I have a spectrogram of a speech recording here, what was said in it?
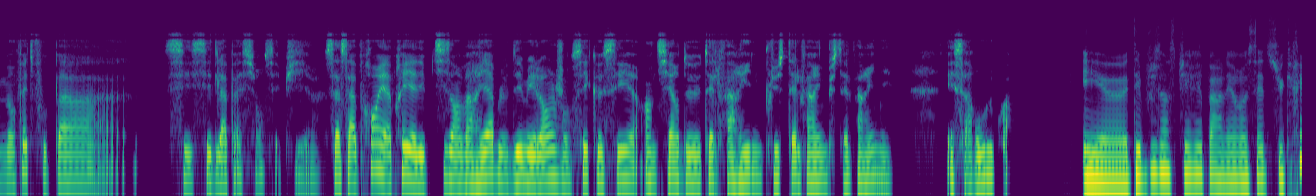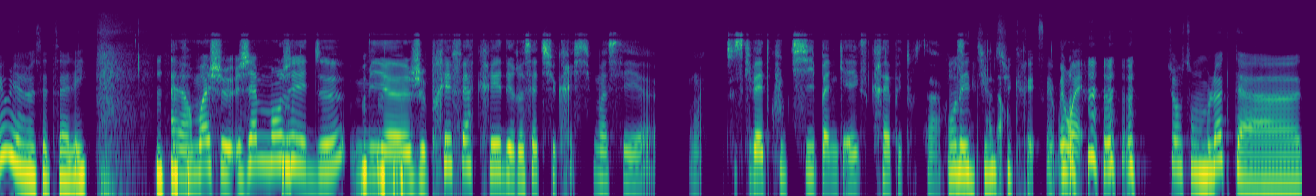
mais en fait, faut pas. C'est, de la patience et puis ça s'apprend et après il y a des petits invariables, des mélanges. On sait que c'est un tiers de telle farine plus telle farine plus telle farine et, et ça roule quoi. Et t'es plus inspirée par les recettes sucrées ou les recettes salées? Alors moi, je, j'aime manger les deux, mais euh, je préfère créer des recettes sucrées. Moi, c'est euh, ouais, tout ce qui va être cookies, pancakes, crêpes et tout ça. On est team sucré, c'est bon. Ouais. Sur ton blog, tu as,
